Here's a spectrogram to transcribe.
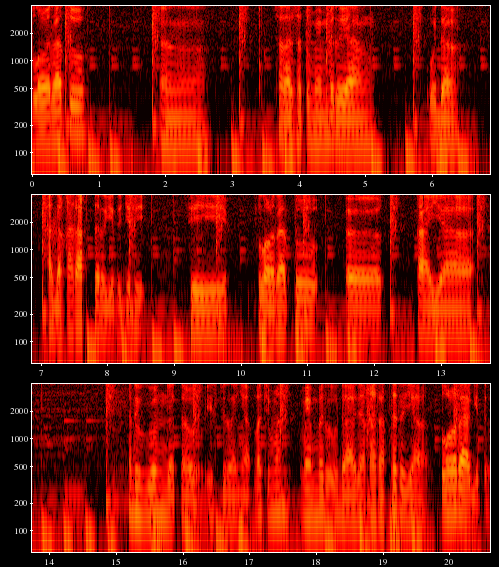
Flora tuh uh, salah satu member yang udah ada karakter gitu. Jadi si Flora tuh eh, kayak aduh gue nggak tahu istilahnya apa cuman member udah ada karakter ya Flora gitu.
